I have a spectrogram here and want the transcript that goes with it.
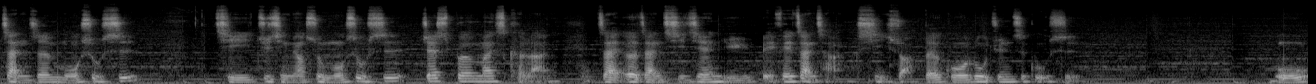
战争魔术师》，其剧情描述魔术师 Jasper m a s k e l i 在二战期间于北非战场戏耍德国陆军之故事。五。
